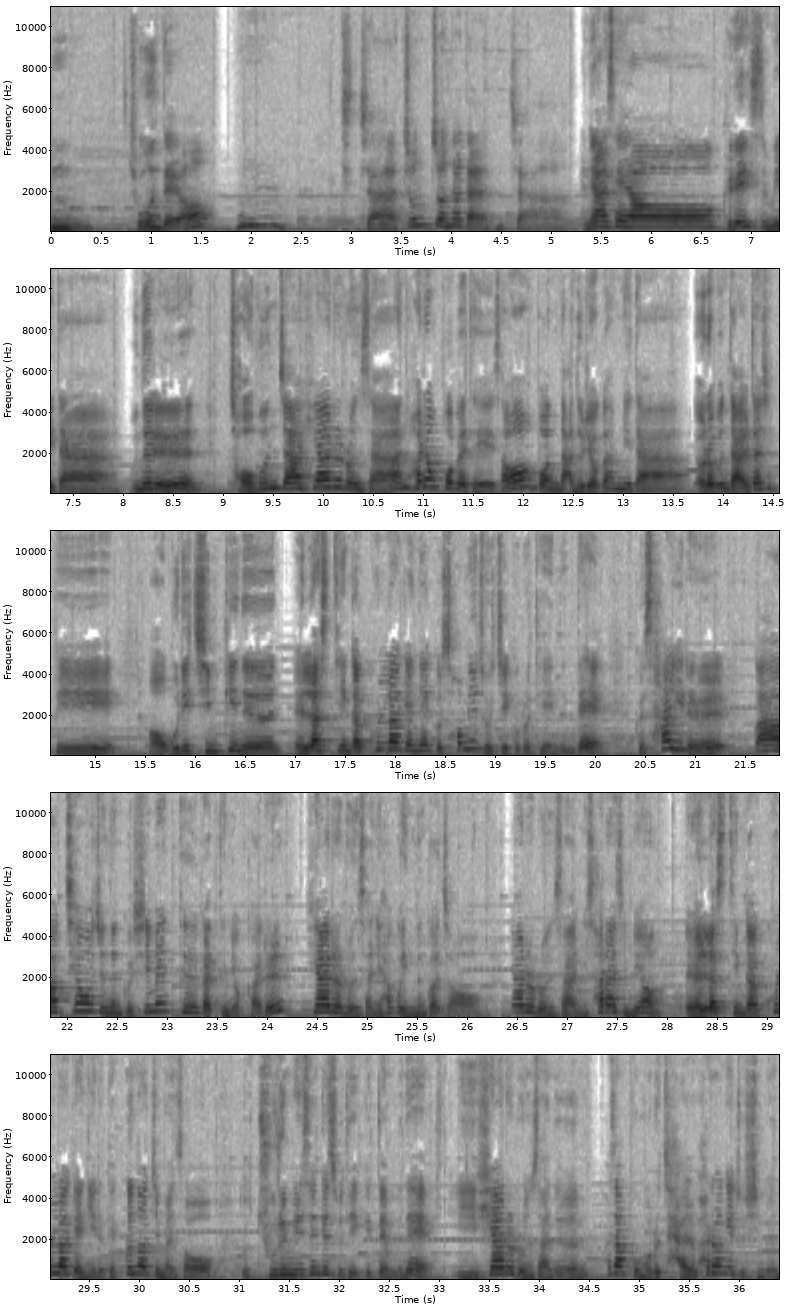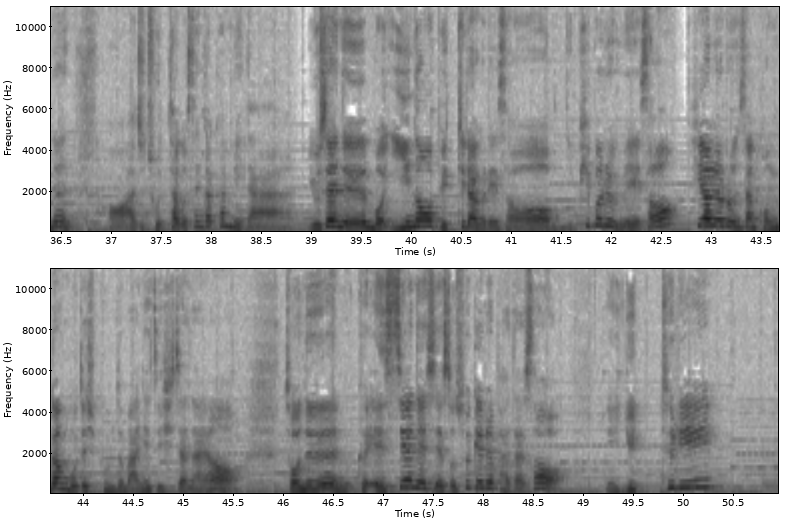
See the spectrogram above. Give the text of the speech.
음, 좋은데요? 음, 진짜 쫀쫀하다, 진짜. 안녕하세요. 그레이스입니다. 오늘은 저분자 히아루론산 활용법에 대해서 한번 나누려고 합니다. 여러분도 알다시피 어, 우리 진피는 엘라스틴과 콜라겐의 그 섬유 조직으로 되어 있는데 그 사이를 꽉 채워주는 그 시멘트 같은 역할을 히아루론산이 하고 있는 거죠. 히아루론산이 사라지면 엘라스틴과 콜라겐이 이렇게 끊어지면서 또 주름이 생길 수도 있기 때문에 이 히아루론산은 화장품으로 잘 활용해 주시면은 어, 아주 좋다고 생각합니다. 요새는 뭐 이너 뷰티라 그래서 이 피부를 위해서 히알루론산 건강 보조 식품도 많이 드시잖아요. 저는 그 SNS에서 소개를 받아서 이 뉴트리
